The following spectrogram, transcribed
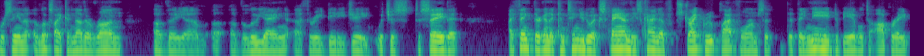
are seeing it looks like another run of the uh, of the Luyang uh, three DDG, which is to say that I think they're going to continue to expand these kind of strike group platforms that that they need to be able to operate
